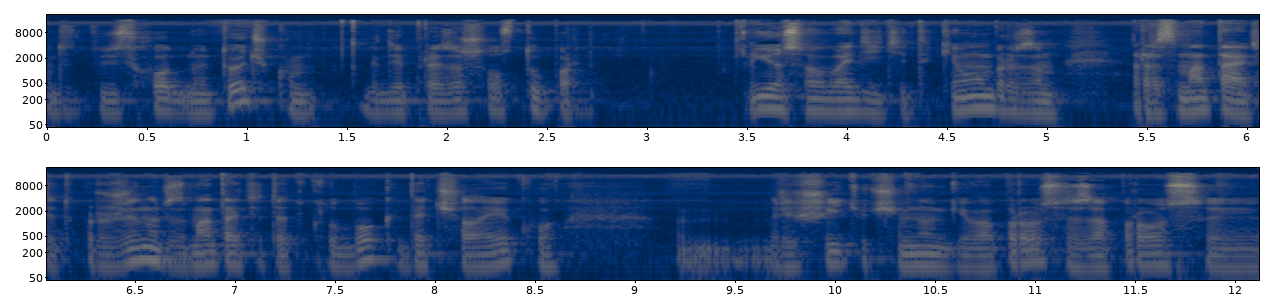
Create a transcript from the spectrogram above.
эту исходную точку, где произошел ступор, ее освободить и таким образом размотать эту пружину, размотать этот клубок и дать человеку решить очень многие вопросы, запросы,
